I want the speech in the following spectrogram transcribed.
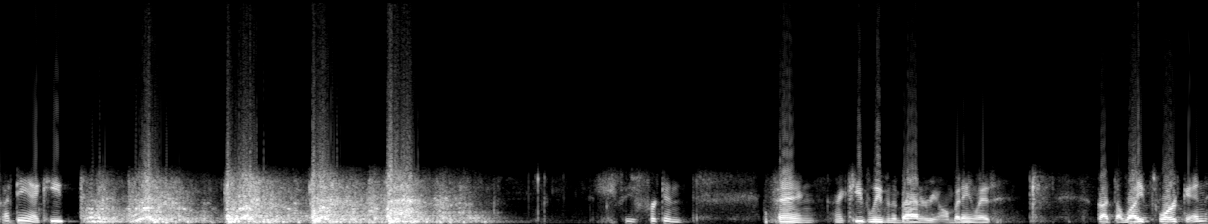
god dang I keep see freaking thing. I keep leaving the battery on, but anyways, got the lights working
